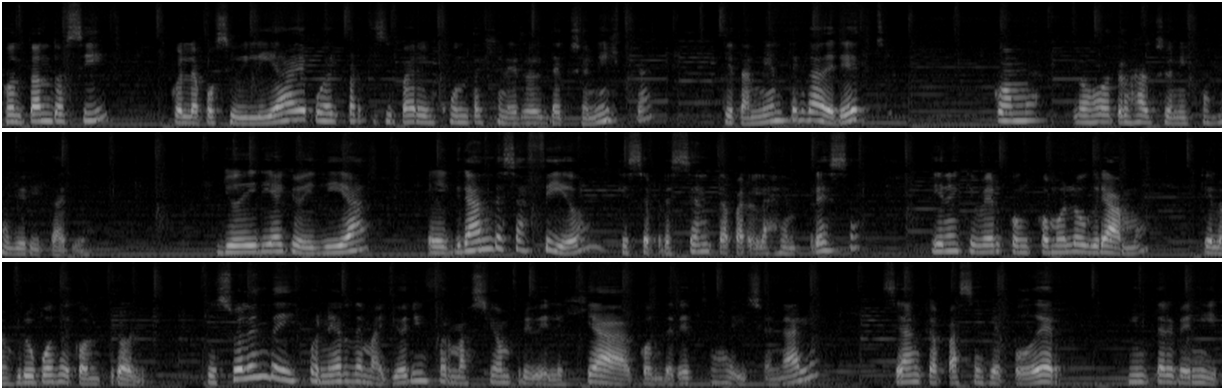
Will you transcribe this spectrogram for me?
contando así con la posibilidad de poder participar en Junta General de Accionistas, que también tenga derechos como los otros accionistas mayoritarios. Yo diría que hoy día el gran desafío que se presenta para las empresas tiene que ver con cómo logramos que los grupos de control, que suelen de disponer de mayor información privilegiada con derechos adicionales, sean capaces de poder intervenir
